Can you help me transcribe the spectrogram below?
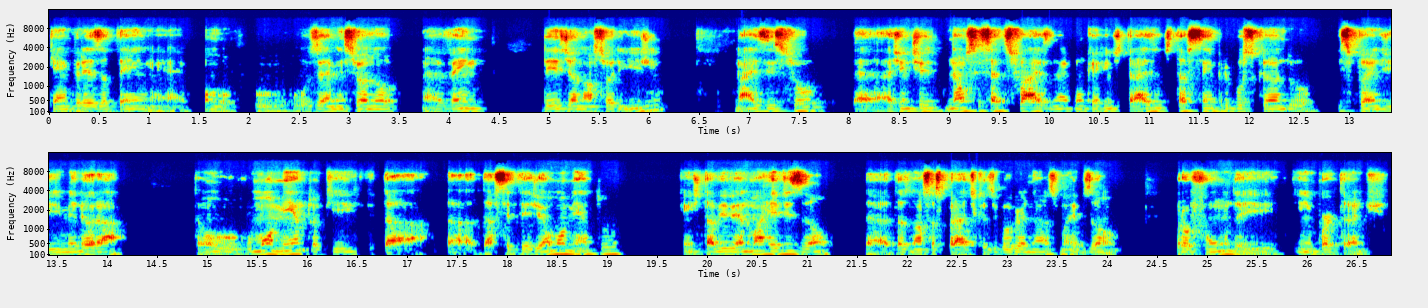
que a empresa tem, é, como o, o Zé mencionou, né, vem desde a nossa origem, mas isso é, a gente não se satisfaz né, com o que a gente traz, a gente está sempre buscando expandir e melhorar. Então, o, o momento aqui da, da, da CTG é um momento que a gente está vivendo uma revisão da, das nossas práticas de governança, uma revisão profunda e, e, importante.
